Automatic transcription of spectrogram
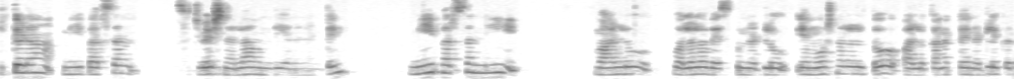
ఇక్కడ మీ పర్సన్ సిచ్యువేషన్ ఎలా ఉంది అని అంటే మీ పర్సన్ని వాళ్ళు వలలో వేసుకున్నట్లు ఎమోషనల్తో వాళ్ళు కనెక్ట్ అయినట్లు ఇక్కడ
